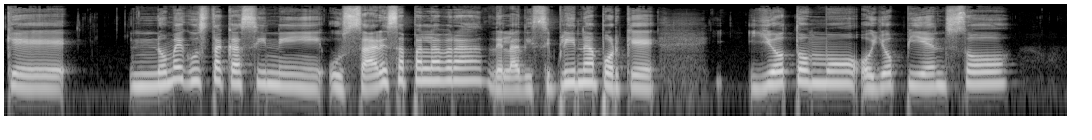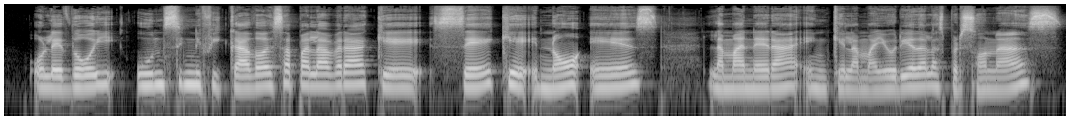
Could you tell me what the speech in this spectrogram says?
que no me gusta casi ni usar esa palabra de la disciplina porque yo tomo o yo pienso o le doy un significado a esa palabra que sé que no es la manera en que la mayoría de las personas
